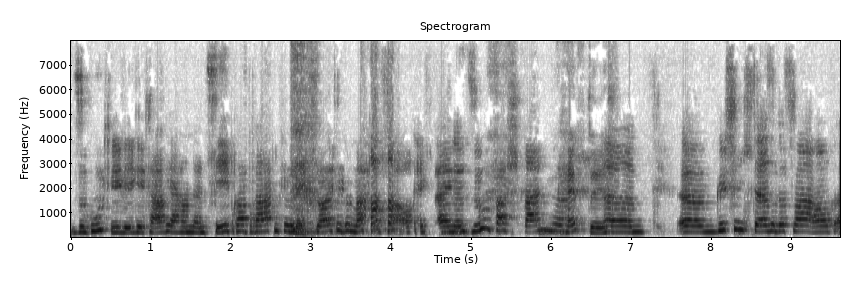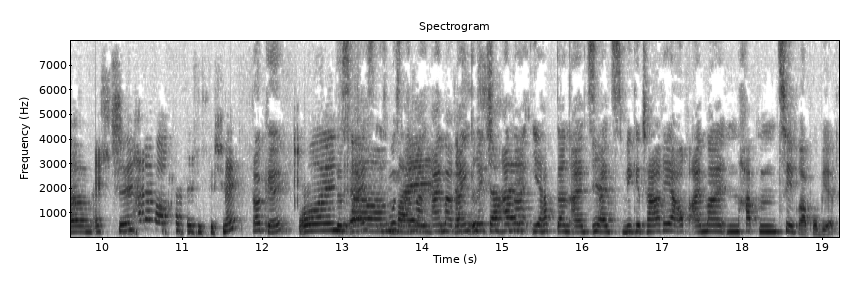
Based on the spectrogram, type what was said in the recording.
so gut wie Vegetarier haben dann Zebrabraten für sechs Leute gemacht. Das war auch echt eine super spannende Heftig. Ähm, ähm, Geschichte. Also das war auch ähm, echt schön, hat aber auch tatsächlich geschmeckt. Okay. Und, das heißt, ich muss einmal, einmal reingrätschen, Anna, halt, ihr habt dann als, ja. als Vegetarier auch einmal einen Happen Zebra probiert.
